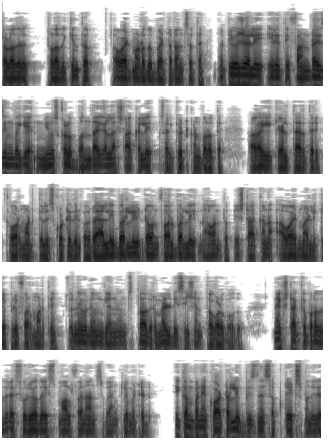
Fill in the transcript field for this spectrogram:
ತೊಳೋದ್ರ, ತೊಳೋದಕ್ಕಿಂತ ಅವಾಯ್ಡ್ ಮಾಡೋದು ಬೆಟರ್ ಅನ್ಸುತ್ತೆ. ಬಟ್ ಯೂಶುವಲಿ ಈ ರೀತಿ ಫಂಡ್ ರೈಸಿಂಗ್ ಬಗ್ಗೆ ನ್ಯೂಸ್ಗಳು ಬಂದಾಗೆಲ್ಲ ಸ್ಟಾಕ್ ಅಲ್ಲಿ ಸರ್ಕ್ಯೂಟ್ ಕಂಡು ಬರುತ್ತೆ. ಹಾಗಾಗಿ ಕೇಳ್ತಾ ಇರ್ತೀರಿ ಕವರ್ ಮಾಡಿ ತಿಳಿಸ್ಕೊಟ್ಟಿದ್ದೀನಿ. ರ್ಯಾಲಿ ಬರಲಿ ಡೌನ್ ಫಾಲ್ ಬರಲಿ, ನಾವಂತೂ ಈ ಸ್ಟಾಕ್ ಅನ್ನ ಅವಾಯ್ಡ್ ಮಾಡ್ಲಿಕ್ಕೆ ಪ್ರಿಫರ್ ಮಾಡ್ತೀನಿ ಸೊ ನೀವು ನಿಮ್ಗೆ ಏನು ಅನ್ಸುತ್ತೋ ಅದ್ರ ಮೇಲೆ ಡಿಸಿಷನ್ ತಗೊಳ್ಬಹುದು ನೆಕ್ಸ್ಟ್ ಸ್ಟಾಕ್ ಬರೋದಾದ್ರೆ ಸೂರ್ಯೋದಯ ಸ್ಮಾಲ್ ಫೈನಾನ್ಸ್ ಬ್ಯಾಂಕ್ ಲಿಮಿಟೆಡ್ ಈ ಕಂಪನಿಯ ಕ್ವಾರ್ಟರ್ಲಿ ಬಿಸ್ನೆಸ್ ಅಪ್ಡೇಟ್ಸ್ ಬಂದಿದೆ.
